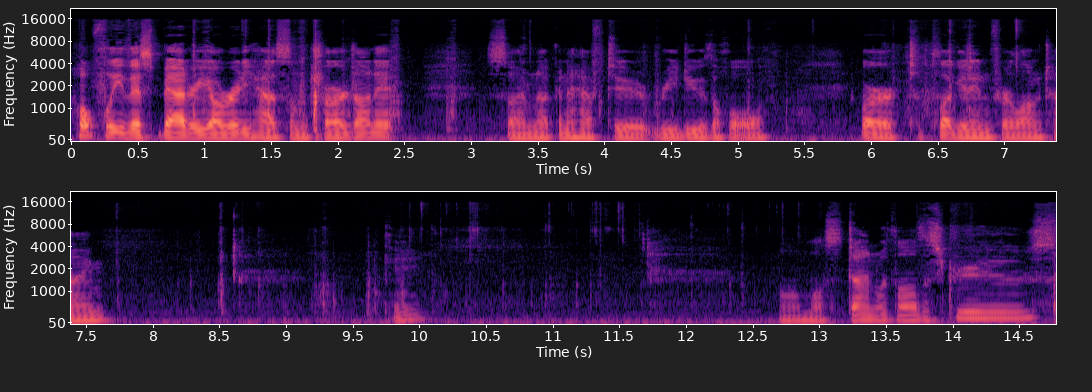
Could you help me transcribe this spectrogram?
hopefully this battery already has some charge on it, so I'm not to have to redo the whole, or to plug it in for a long time. Okay. Almost done with all the screws.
